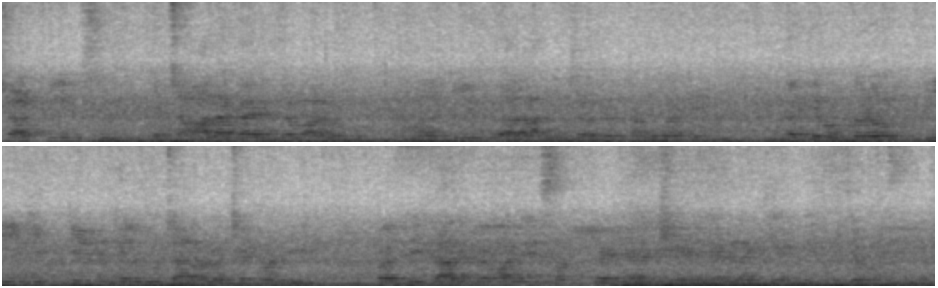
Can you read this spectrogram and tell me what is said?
షార్ట్ ఫిలిమ్స్ ఇంకా చాలా కార్యక్రమాలు మన టీవీ ద్వారా అందించడం జరుగుతుంది కాబట్టి ప్రతి ఒక్కరూ ఈ టీవీ తెలుగు ఛానల్ వచ్చేటువంటి ప్రతి కార్యక్రమాన్ని సబ్స్క్రైబ్ చేయండి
